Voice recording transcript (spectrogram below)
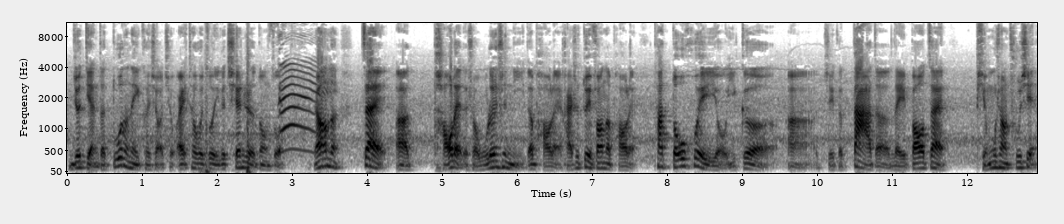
你就点的多的那一颗小球，哎，它会做一个牵制的动作。然后呢，在啊跑垒的时候，无论是你的跑垒还是对方的跑垒，它都会有一个啊这个大的垒包在屏幕上出现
